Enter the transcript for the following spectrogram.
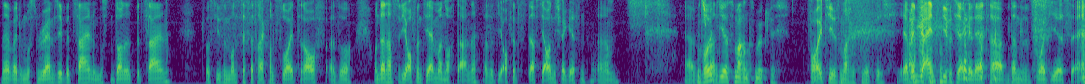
Ne, weil du musst einen Ramsey bezahlen, du musst einen Donald bezahlen. Du hast diesen Monstervertrag von Floyd drauf. Also, und dann hast du die Offense ja immer noch da, ne? Also die Offense darfst du ja auch nicht vergessen. Ähm, ja, Voltiers machen es möglich. Voitiers machen es möglich. Ja, wenn wir eins dieses Jahr gelernt haben, dann sind es Voitiers. Äh.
